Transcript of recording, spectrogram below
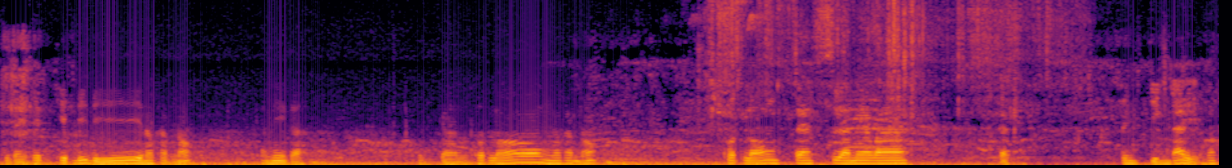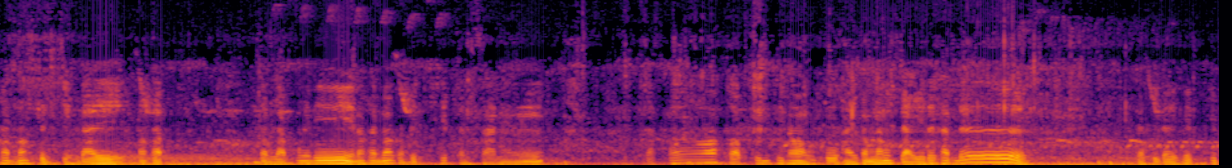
ที่ได้เฮ็ดคลิปดีๆนะครับเนาะอันนี้ก็การทดลองนะครับเนาะทดลองแต่เสื้อแน่ว่าจะเป็นจริงได้นะครับเนาะเป็นจริงได้นะครับสำหรับมื้อนี้นะครับเนอกก็เป็นคลิปสั้นๆจากขอขอบคุณพี่น้องผู้ให้กำลังใจด้วยครับ เด้อแต่ที่ได้เฮ็ดคลิป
